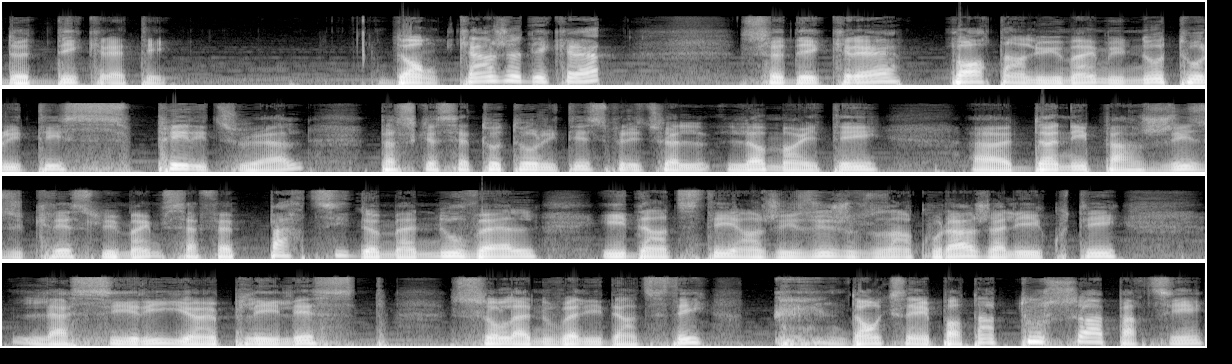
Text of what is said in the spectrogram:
de décréter. Donc, quand je décrète, ce décret porte en lui-même une autorité spirituelle, parce que cette autorité spirituelle-là m'a été euh, donnée par Jésus-Christ lui-même. Ça fait partie de ma nouvelle identité en Jésus. Je vous encourage à aller écouter la série. Il y a un playlist sur la nouvelle identité. Donc, c'est important. Tout ça appartient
